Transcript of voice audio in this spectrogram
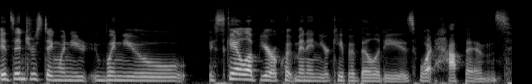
it's interesting when you, when you, scale up your equipment and your capabilities what happens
